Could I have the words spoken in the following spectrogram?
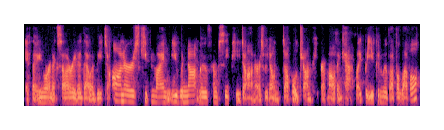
If that you weren't accelerated, that would be to honors. Keep in mind, you would not move from CP to honors. We don't double jump here at Malden Catholic, but you can move up a level.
